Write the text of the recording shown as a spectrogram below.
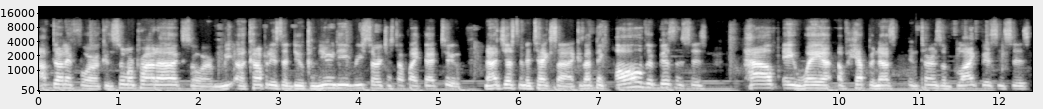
I've done it for consumer products or uh, companies that do community research and stuff like that too, not just in the tech side. Because I think all the businesses have a way of helping us in terms of black businesses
